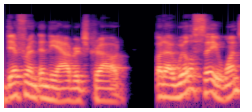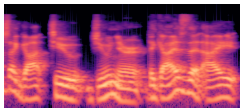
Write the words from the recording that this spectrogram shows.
different than the average crowd. But I will say, once I got to junior, the guys that I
